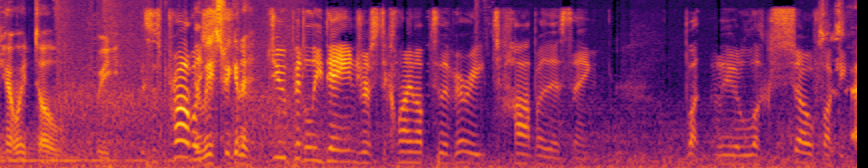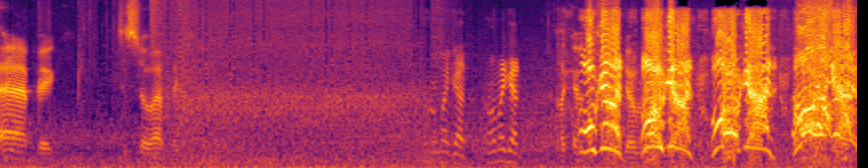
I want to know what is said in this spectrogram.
Can't wait till we. This is probably At least we can. stupidly dangerous to climb up to the very top of this thing. But they look so This fucking cool. epic. Is so epic. Oh my god. Oh my god. Like, Oh god! Oh god! Oh god! Oh god!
